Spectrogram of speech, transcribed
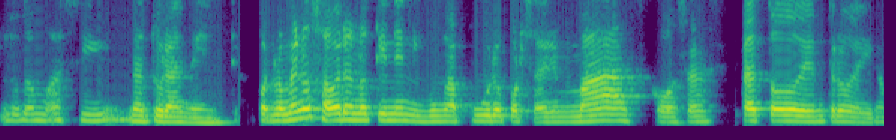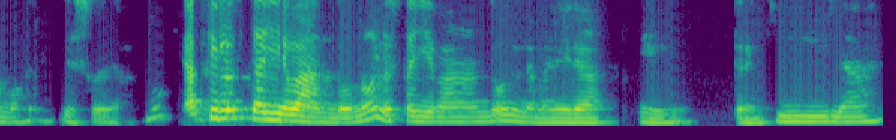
lo toma así naturalmente. Por lo menos ahora no tiene ningún apuro por saber más cosas, está todo dentro, digamos, de su edad, ¿no? Así lo está llevando, ¿no? Lo está llevando de una manera... Eh, tranquila,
